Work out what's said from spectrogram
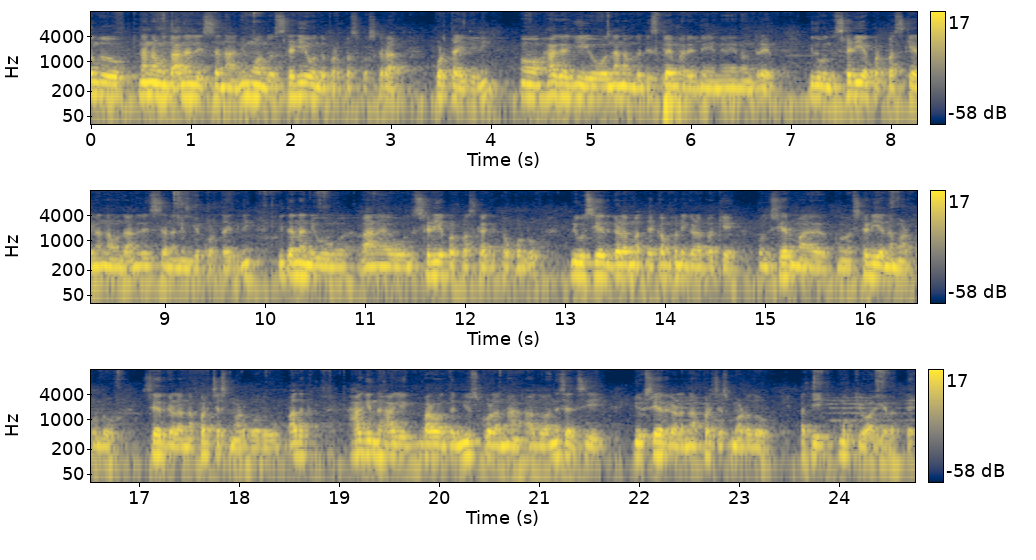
ಒಂದು, ನನ್ನ ಒಂದು ಅನಾಲಿಸನ್ನು ನಿಮ್ಮ ಒಂದು ಸ್ಟಡಿಯ ಒಂದು ಪರ್ಪಸ್ಗೋಸ್ಕರ ಕೊಡ್ತಾ ಇದ್ದೀನಿ. ಹಾಗಾಗಿ ನನ್ನ ಒಂದು ಡಿಸ್ಕ್ಲೈಮರಲ್ಲಿ ಏನು ಅಂದರೆ, ಇದು ಒಂದು ಸ್ಟಡಿಯ ಪರ್ಪಸ್ಗೆ ನನ್ನ ಒಂದು ಅನಾಲಿಸನ್ನು ನಿಮಗೆ ಕೊಡ್ತಾ ಇದ್ದೀನಿ. ಇದನ್ನು ನೀವು ಒಂದು ಸ್ಟಡಿಯ ಪರ್ಪಸ್ಗಾಗಿ ತೊಗೊಂಡು, ನೀವು ಶೇರ್ಗಳ ಮತ್ತು ಕಂಪನಿಗಳ ಬಗ್ಗೆ ಒಂದು ಶೇರ್ ಮಾ ಸ್ಟಡಿಯನ್ನು ಮಾಡಿಕೊಂಡು ಶೇರ್ಗಳನ್ನು ಪರ್ಚೇಸ್ ಮಾಡ್ಬೋದು. ಅದಕ್ಕೆ ಹಾಗಿಂದ ಹಾಗೆ ಬರುವಂಥ ನ್ಯೂಸ್ಗಳನ್ನು ಅದು ಅನುಸರಿಸಿ, ನೀವು ಶೇರ್ಗಳನ್ನು ಪರ್ಚೇಸ್ ಮಾಡೋದು ಅತಿ ಮುಖ್ಯವಾಗಿರುತ್ತೆ.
